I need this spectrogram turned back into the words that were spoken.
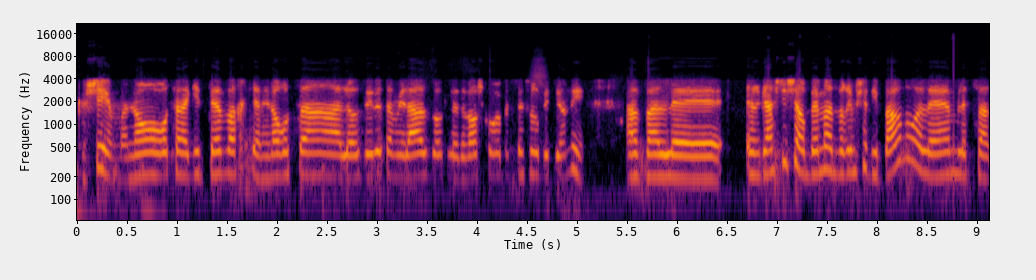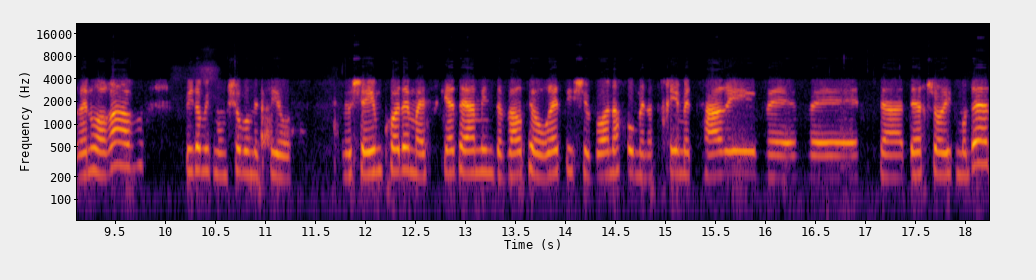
קשים. אני לא רוצה להגיד טבח, כי אני לא רוצה להוזיל את המילה הזאת לדבר שקורה בספר בדיוני, אבל uh, הרגשתי שהרבה מהדברים שדיברנו עליהם, לצערנו הרב, פתאום התממשו במציאות. ושאם קודם ההסכת היה מין דבר תיאורטי שבו אנחנו מנתחים את הארי ואת הדרך שלו להתמודד,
